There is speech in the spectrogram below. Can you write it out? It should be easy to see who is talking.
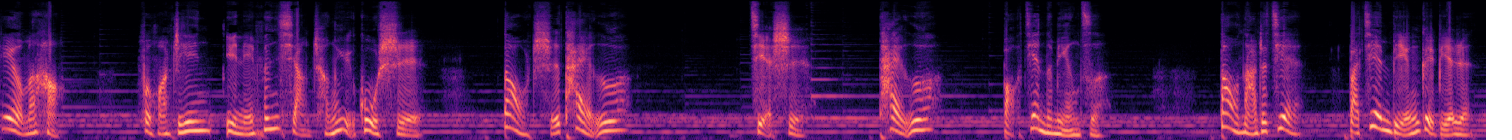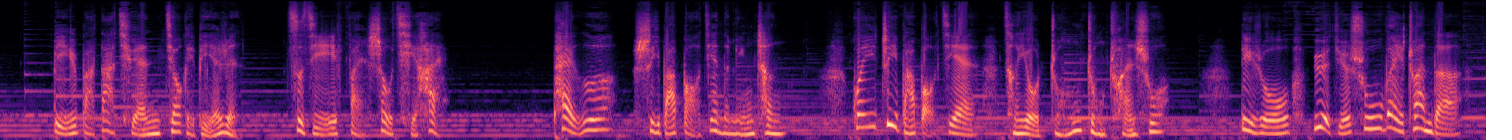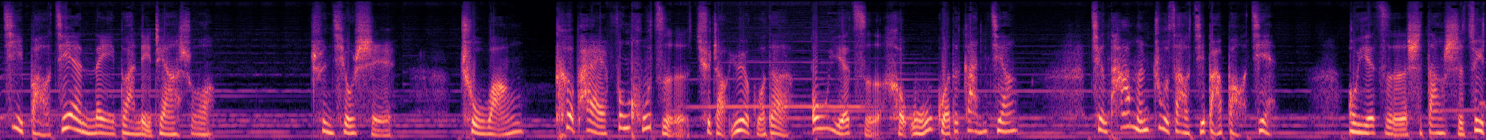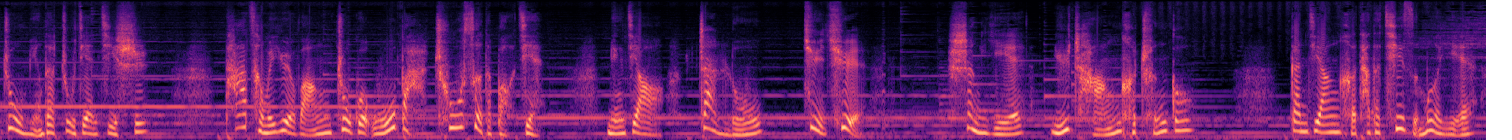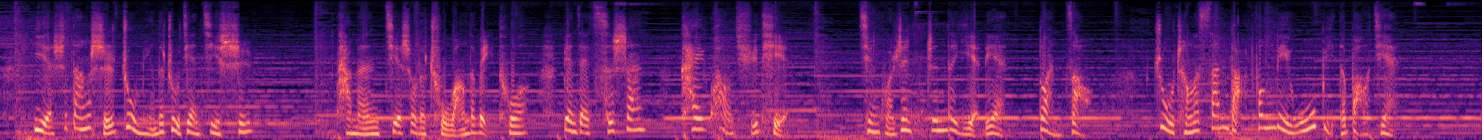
Speaker 1: 听友们好，凤凰之音与您分享成语故事“倒持太阿”。解释：太阿，宝剑的名字。倒拿着剑，把剑柄给别人，比喻把大权交给别人，自己反受其害。太阿是一把宝剑的名称。关于这把宝剑，曾有种种传说。例如《越绝书外传》的。祭宝剑那一段里这样说：春秋时，楚王特派风胡子去找越国的欧冶子和吴国的干将，请他们铸造几把宝剑。欧冶子是当时最著名的铸剑技师，他曾为越王铸过五把出色的宝剑，名叫战卢、巨阙、圣爷、鱼肠和唇钩。干将和他的妻子莫邪。也是当时著名的铸剑技师，他们接受了楚王的委托，便在慈山开矿取铁，经过认真的冶炼锻造，铸成了三把锋利无比的宝剑，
